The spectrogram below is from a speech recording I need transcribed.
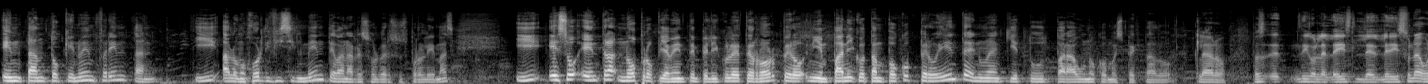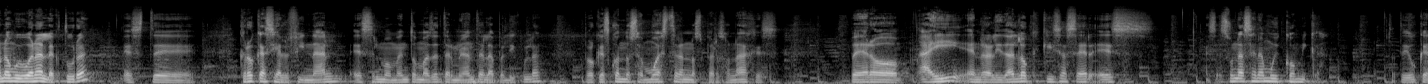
en tanto que no enfrentan y a lo mejor difícilmente van a resolver sus problemas y eso entra, no propiamente en película de terror, pero ni en pánico tampoco, pero entra en una inquietud para uno como espectador. Claro, pues eh, digo, le, le, hice una, una, muy buena lectura. Este, creo que hacia el final es el momento más determinante de la película, porque es cuando se muestran los personajes. Pero ahí en realidad lo que quise hacer es, es una escena muy cómica. Te digo que.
